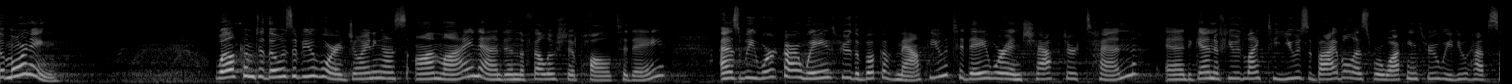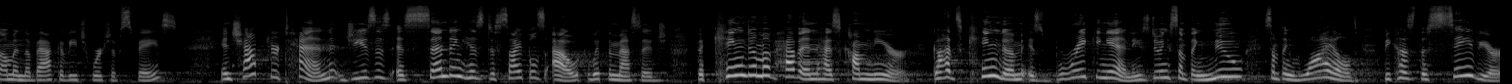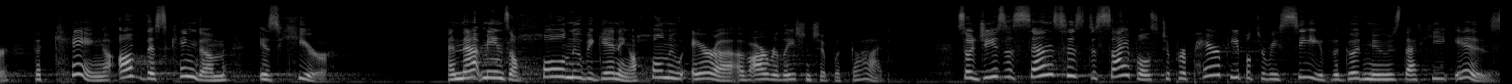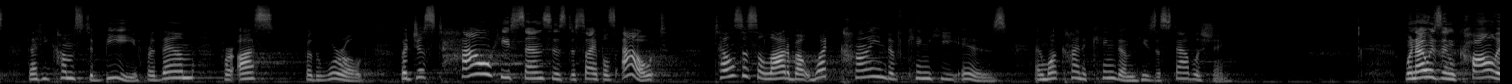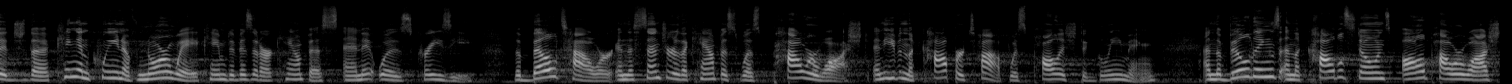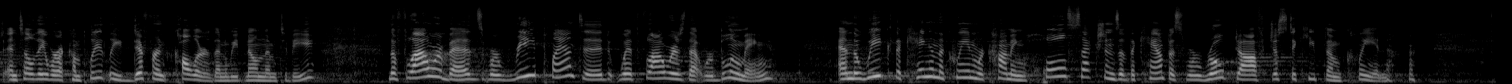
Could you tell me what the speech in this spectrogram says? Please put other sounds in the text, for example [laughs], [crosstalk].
Good morning. Welcome to those of you who are joining us online and in the fellowship hall today. As we work our way through the book of Matthew, today we're in chapter 10. And again, if you'd like to use a Bible as we're walking through, we do have some in the back of each worship space. In chapter 10, Jesus is sending his disciples out with the message The kingdom of heaven has come near. God's kingdom is breaking in. He's doing something new, something wild, because the Savior, the King of this kingdom, is here. And that means a whole new beginning, a whole new era of our relationship with God. So Jesus sends his disciples to prepare people to receive the good news that he is, that he comes to be for them, for us, for the world. But just how he sends his disciples out tells us a lot about what kind of king he is and what kind of kingdom he's establishing. When I was in college, the king and queen of Norway came to visit our campus, and it was crazy. The bell tower in the center of the campus was power washed, and even the copper top was polished to gleaming. And the buildings and the cobblestones all power washed until they were a completely different color than we'd known them to be. The flower beds were replanted with flowers that were blooming. And the week the king and the queen were coming, whole sections of the campus were roped off just to keep them clean. [laughs]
